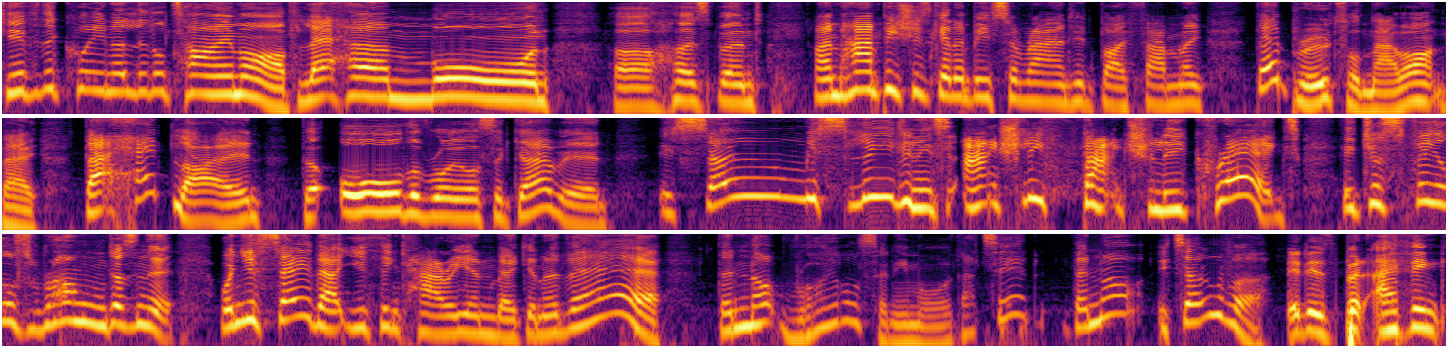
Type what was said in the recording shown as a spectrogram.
Give the Queen a little time off. Let her mourn her husband. I'm happy she's going to be surrounded by family. They're brutal now, aren't they? That headline that all the royals are going is so misleading. It's actually factually correct. It just feels wrong, doesn't it? When you say that, you think Harry and Meghan are there. They're not royals anymore. That's it. They're not. It's over. It is, but I think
